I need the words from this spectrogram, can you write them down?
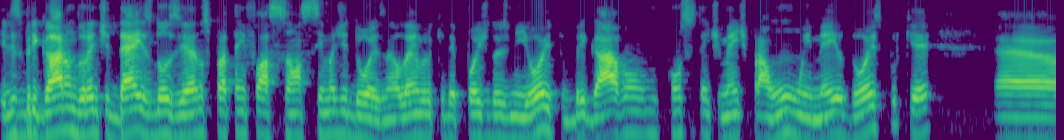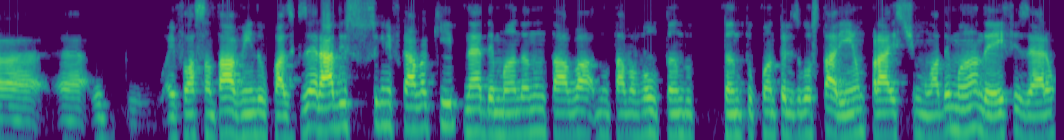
eles brigaram durante 10, 12 anos para ter inflação acima de 2, né? Eu lembro que depois de 2008 brigavam consistentemente para 1, 1,5, 2, porque é, é, o, a inflação estava vindo quase que zerada, isso significava que né, a demanda não estava não tava voltando tanto quanto eles gostariam para estimular a demanda, e aí fizeram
